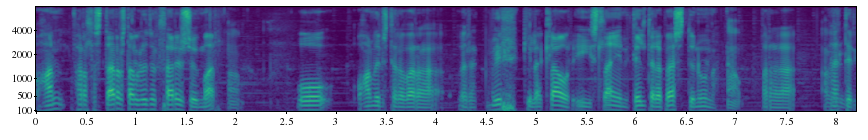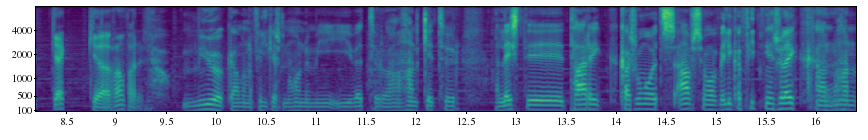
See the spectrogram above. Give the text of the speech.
hann far alltaf starra starra hlutur þar í sumar Já. Og, og hann verðist að vera, vera virkilega klár í slægin í deildara bestu núna. Já. bara þetta er geggjaða framfærir mjög gaman að fylgjast með honum í, í vettur og hann getur, hann leisti Tarik Kasumovic af sem var líka fítn í þessu leik. Hann, Mhm. hann,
